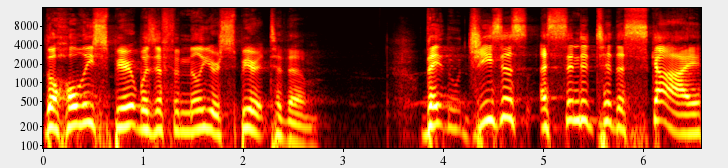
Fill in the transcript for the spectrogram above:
The Holy Spirit was a familiar spirit to them. They, Jesus ascended to the sky,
